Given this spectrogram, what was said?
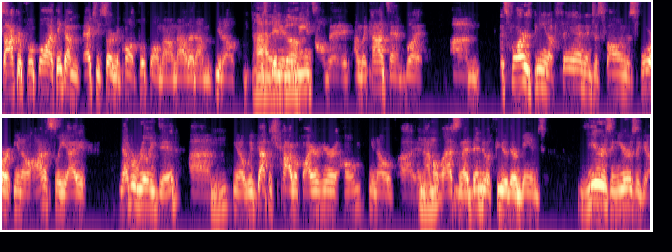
soccer, football. I think I'm actually starting to call it football now. Now that I'm you know ah, just getting in the weeds all day on the content. But um, as far as being a fan and just following the sport, you know, honestly, I never really did. Um, Mhm. You know, we've got the Chicago Fire here at home, you know, uh, in Mhm. MLS, and I've been to a few of their games years and years ago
